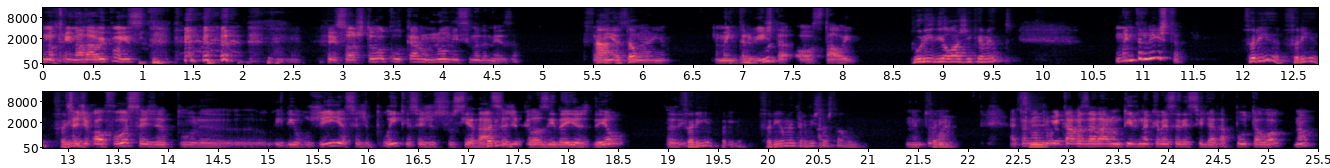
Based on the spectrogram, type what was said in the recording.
não tem nada a ver com isso. Eu só estou a colocar um nome em cima da mesa. Farias Ah, então- uma, uma entrevista ao Stalin? Pura ideologicamente? Uma entrevista. Faria, faria, faria. Seja qual for, seja por uh, ideologia, seja política, seja sociedade, faria. seja pelas ideias dele. Faria, faria. Faria uma entrevista ao Stalin. Muito faria. bem. Então não aproveitavas a dar um tiro na cabeça desse filho da puta logo, não?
